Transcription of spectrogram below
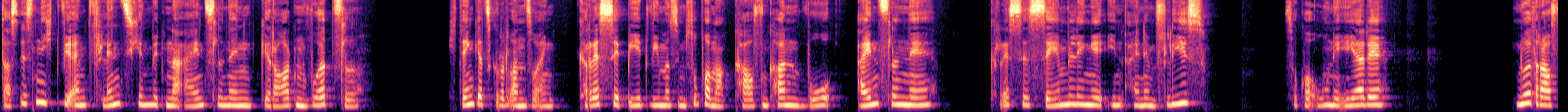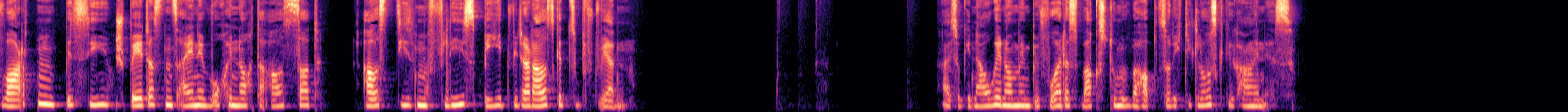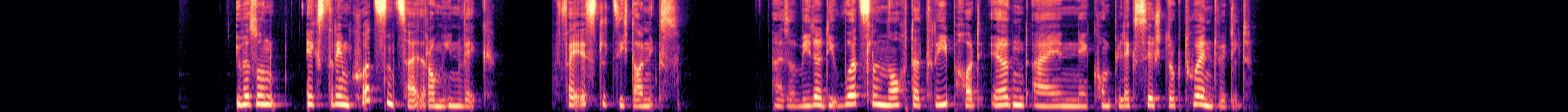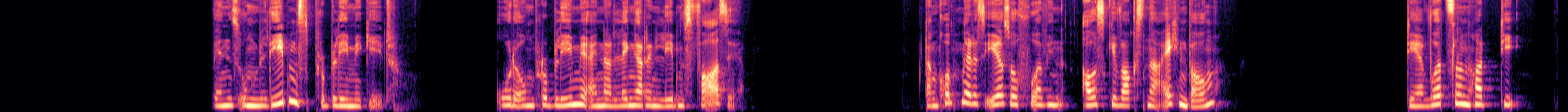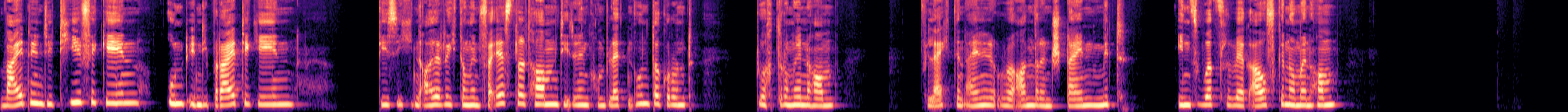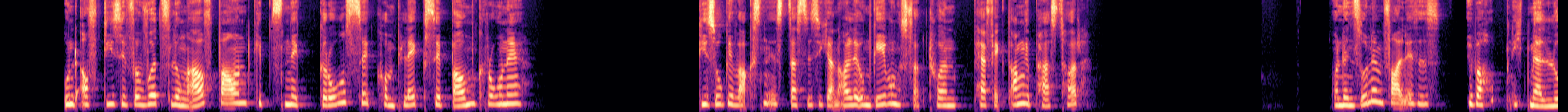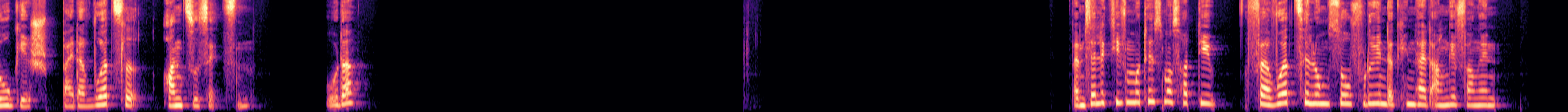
Das ist nicht wie ein Pflänzchen mit einer einzelnen geraden Wurzel. Ich denke jetzt gerade an so ein Kressebeet, wie man es im Supermarkt kaufen kann, wo einzelne Kresse-Sämlinge in einem Vlies, sogar ohne Erde, nur darauf warten, bis sie spätestens eine Woche nach der Aussaat aus diesem Fließbeet wieder rausgezupft werden. Also genau genommen, bevor das Wachstum überhaupt so richtig losgegangen ist. Über so einen extrem kurzen Zeitraum hinweg verästelt sich da nichts. Also weder die Wurzel noch der Trieb hat irgendeine komplexe Struktur entwickelt. Wenn es um Lebensprobleme geht oder um Probleme einer längeren Lebensphase, dann kommt mir das eher so vor wie ein ausgewachsener Eichenbaum, der Wurzeln hat, die weit in die Tiefe gehen und in die Breite gehen, die sich in alle Richtungen verästelt haben, die den kompletten Untergrund durchdrungen haben, vielleicht den einen oder anderen Stein mit ins Wurzelwerk aufgenommen haben und auf diese Verwurzelung aufbauend gibt es eine große, komplexe Baumkrone, die so gewachsen ist, dass sie sich an alle Umgebungsfaktoren perfekt angepasst hat. Und in so einem Fall ist es überhaupt nicht mehr logisch, bei der Wurzel anzusetzen, oder? Beim selektiven Mutismus hat die Verwurzelung so früh in der Kindheit angefangen,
